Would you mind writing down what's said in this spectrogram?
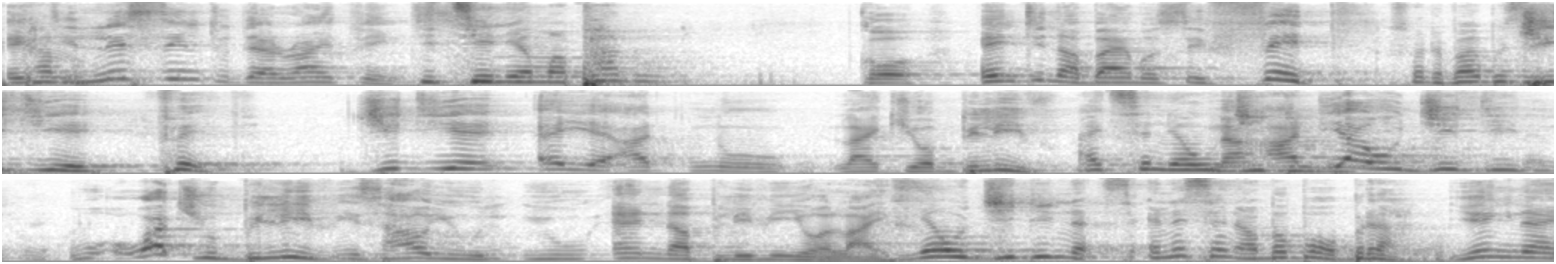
Enti listen to the right things. Titi nneɛma pa no. because enti na bible say faith? So the Bible says, faith. Gyidie ɛyɛ ad- no like your belief Ayɛ te sɛ nea na wogye adeɛ di. a what you believe is how you you end up living your life Nea wogye di na ɛne sɛ nea wobɛbɔ ɔbra. yɛn nyinaa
